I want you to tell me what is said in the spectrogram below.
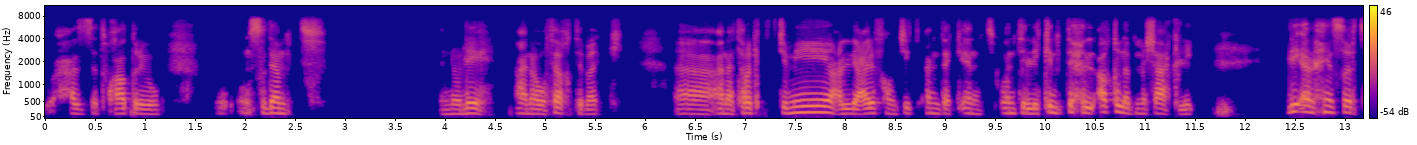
وحزت بخاطري وانصدمت. إنه ليه أنا وثقت بك؟ آه، أنا تركت جميع اللي أعرفهم جيت عندك أنت وأنت اللي كنت تحل أغلب مشاكلي. ليه الحين صرت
